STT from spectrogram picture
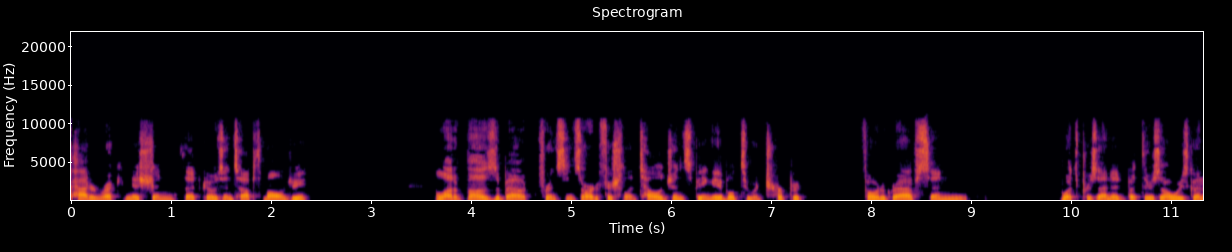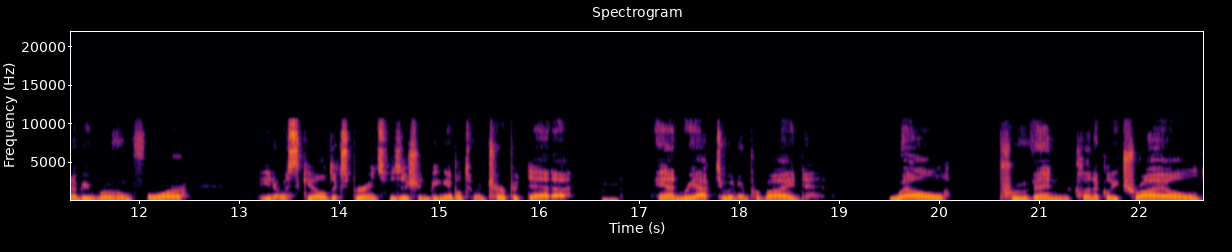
pattern recognition that goes into ophthalmology. A lot of buzz about, for instance, artificial intelligence being able to interpret photographs and what's presented, but there's always going to be room for, you know, a skilled, experienced physician being able to interpret data mm-hmm. and react to it and provide well proven, clinically trialed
